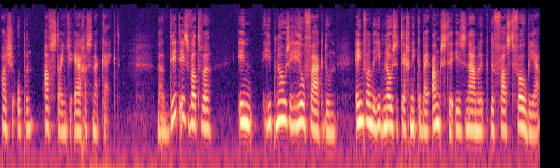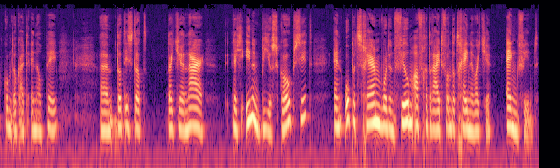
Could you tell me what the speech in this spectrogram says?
als je op een afstandje ergens naar kijkt. Nou, dit is wat we in hypnose heel vaak doen. Een van de hypnosetechnieken bij angsten is namelijk de fastfobia, komt ook uit de NLP. Ehm, dat is dat, dat, je naar, dat je in een bioscoop zit en op het scherm wordt een film afgedraaid van datgene wat je eng vindt.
